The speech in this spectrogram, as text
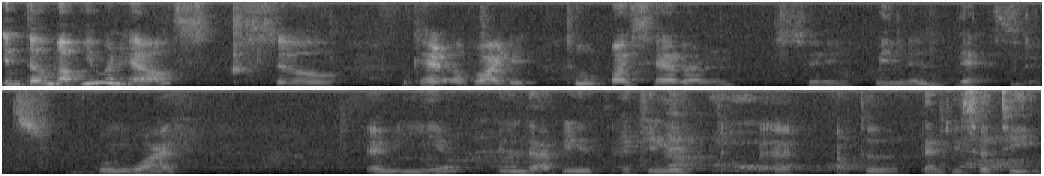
In terms of human health, so we can avoid it 2.7 say, million deaths Deaths. Mhm. worldwide every year, and that is estimated uh, up to 2030.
